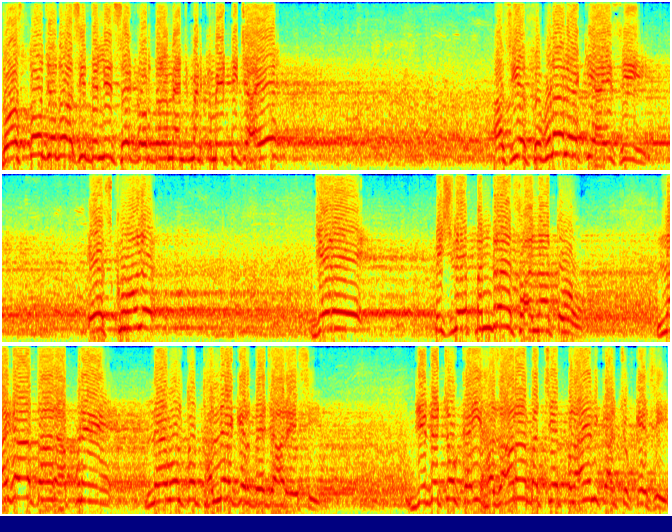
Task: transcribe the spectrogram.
ਦੋਸਤੋ, ਜਦੋਂ ਅਸੀਂ ਦਿੱਲੀ ਸਿੱਖ ਗੁਰਦੁਆਰਾ ਮੈਨੇਜਮੈਂਟ ਕਮੇਟੀ ਚ ਆਏ, ਅਸੀਂ ਇਹ ਸੁਪਨਾ ਲੈ ਕੇ ਆਏ ਸੀ, ਇਹ ਸਕੂਲ ਜਿਹੜੇ ਪਿਛਲੇ 15 ਸਾਲਾਂ ਤੋਂ ਲਗਾਤਾਰ ਆਪਣੇ ਲੈਵਲ ਤੋਂ ਥੱਲੇ ਗਿਰਦੇ ਜਾ ਰਹੇ ਸੀ ਜਿਹਦੇ ਚੋਂ ਕਈ ਹਜ਼ਾਰਾਂ ਬੱਚੇ ਪਲਾਇਨ ਕਰ ਚੁੱਕੇ ਸੀ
